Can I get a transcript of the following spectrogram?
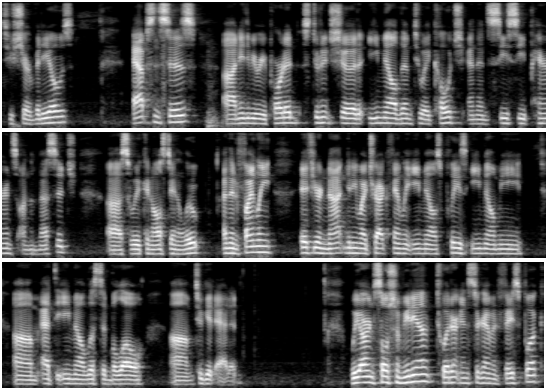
to share videos. Absences uh, need to be reported. Students should email them to a coach and then CC parents on the message uh, so we can all stay in the loop. And then finally, if you're not getting my track family emails, please email me um, at the email listed below um, to get added. We are in social media Twitter, Instagram, and Facebook.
